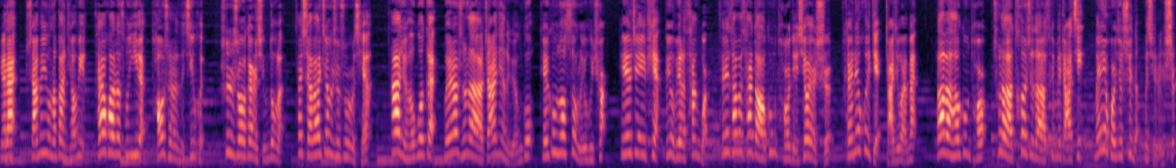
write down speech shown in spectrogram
原来傻妹用了半条命，才换得从医院逃出来的机会。是时候开始行动了。在小白正式出手前，阿卷和锅盖伪装成了炸鸡店的员工，给工头送了优惠券。因为这一片没有别的餐馆，所以他们猜到工头点宵夜时肯定会点炸鸡外卖。老板和工头吃了特制的催眠炸鸡，没一会儿就睡得不省人事。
